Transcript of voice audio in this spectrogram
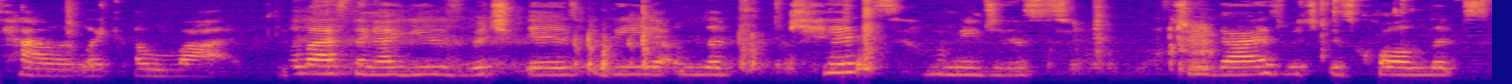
palette like a lot. The last thing I use, which is the lip kit. Let me just you guys, which is called Lips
